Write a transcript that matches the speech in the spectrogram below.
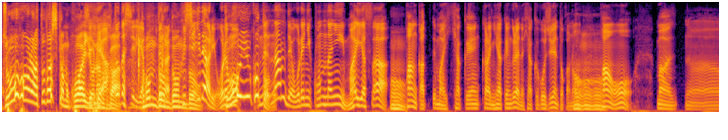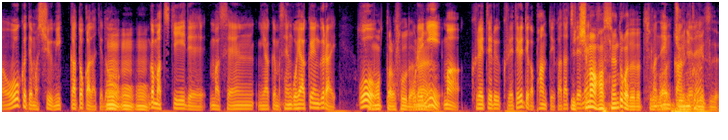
情報の後出しかも怖いよ、なんか。出してるいやどんどんどん不思議であるよ。俺もどういうこと、ななんで俺にこんなに毎朝うん。パン買って、まあ、100円から200円ぐらいの150円とかうんのパンを、まあ多くてまあ週3日とかだけど、がまあ月で、まあ、1200円、まあ、1500円ぐらいをそう思ったらそうだよね。俺に、まあ、くれてるくれてるっていうかパンという形で1ね万8000円とかでだってそれがまあ年間でね12ヶ月で。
